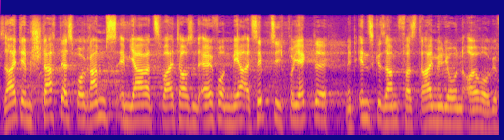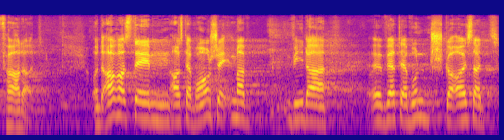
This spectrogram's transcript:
Seit dem Start des Programms im Jahre 2011 wurden mehr als 70 Projekte mit insgesamt fast drei Millionen Euro gefördert. Und auch aus, dem, aus der Branche immer wieder äh, wird der Wunsch geäußert,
